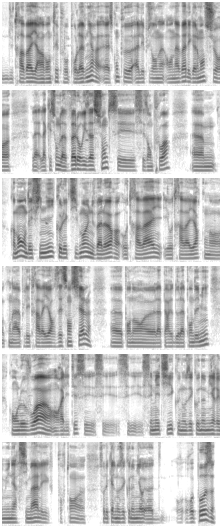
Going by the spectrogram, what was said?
du travail à inventer pour, pour l'avenir, est-ce qu'on peut aller plus en, en aval également sur euh, la, la question de la valorisation de ces, ces emplois Euh, Comment on définit collectivement une valeur au travail et aux travailleurs qu'on a, appelés travailleurs essentiels euh, pendant euh, la période de la pandémie? Quand on le voit, en réalité, c'est ces métiers que nos économies rémunèrent si mal et pourtant euh, sur lesquels nos économies re- reposent.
